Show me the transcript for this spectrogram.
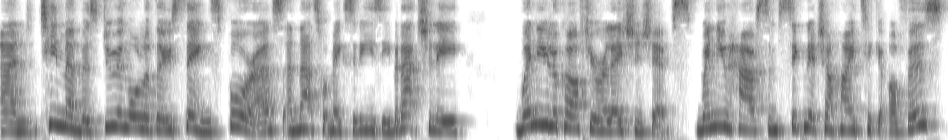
and team members doing all of those things for us. And that's what makes it easy. But actually, when you look after your relationships, when you have some signature high ticket offers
